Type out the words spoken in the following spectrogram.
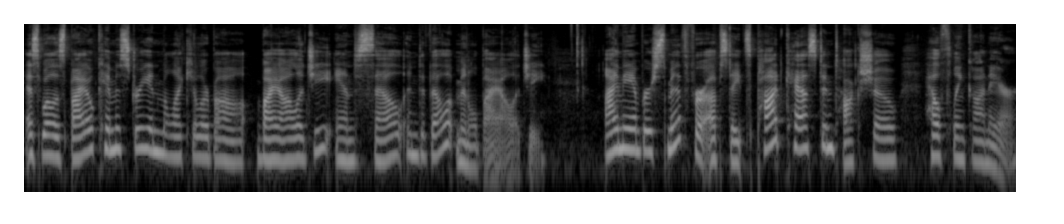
as well as biochemistry and molecular bio- biology and cell and developmental biology. I'm Amber Smith for Upstate's podcast and talk show, HealthLink on Air.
